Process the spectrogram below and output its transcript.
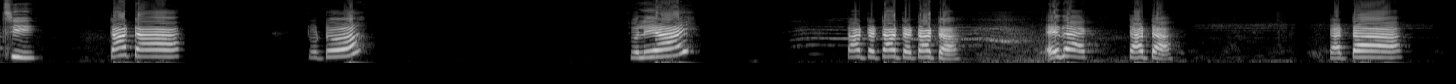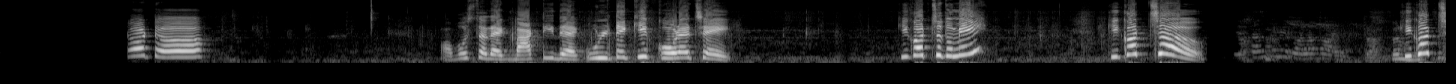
যাচ্ছি। টাটা। টোটো। চলে আয়। টাটা টাটা টাটা। এই দেখ, টাটা। টাটা। টোটো। অবস্থা দেখ, বাটি দেখ, উল্টে কি করেছে? কি করছ তুমি? কি করছ? কি করছ?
